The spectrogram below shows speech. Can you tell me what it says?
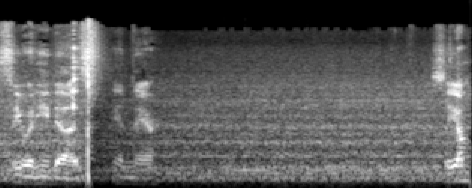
See what he does in there. See him?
